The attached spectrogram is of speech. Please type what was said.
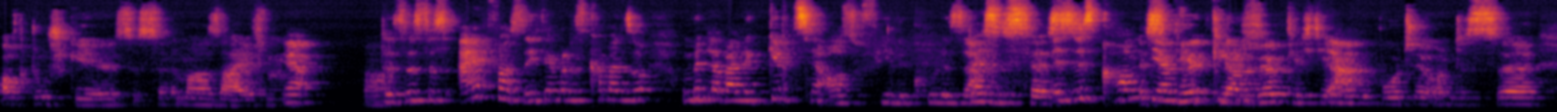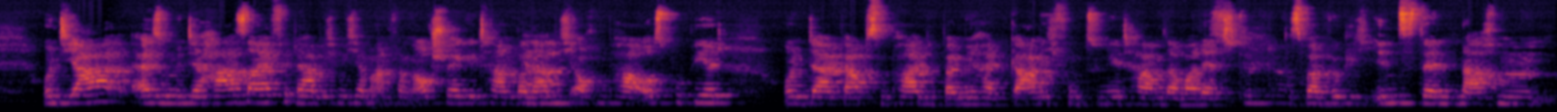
auch Duschgels. Es sind immer Seifen. ja. Ja. Das ist das Einfachste. Ich denke, das kann man so. Und mittlerweile gibt es ja auch so viele coole Sachen. Das ist es. Es ist, kommt Es ja gibt wirklich. ja wirklich die Ja. Angebote und es äh, und ja, also mit der Haarseife, da habe ich mich am Anfang auch schwer getan, weil Ja. da habe ich auch ein paar ausprobiert und da gab es ein paar, die bei mir halt gar nicht funktioniert haben. Da war der, Das das war wirklich instant nach dem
